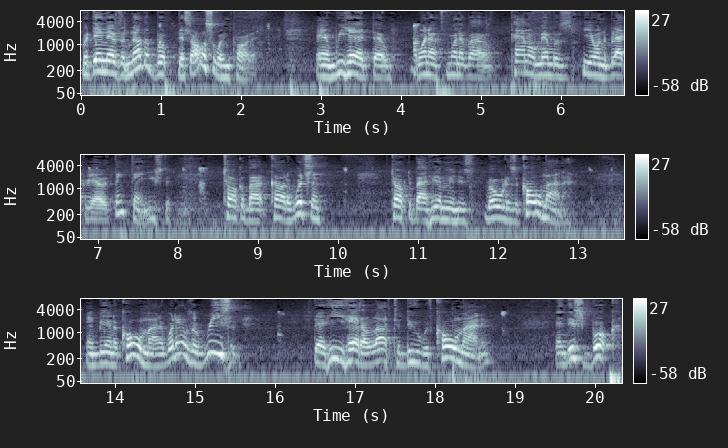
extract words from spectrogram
But then there's another book that's also important, and we had uh, one of one of our panel members here on the Black Reality Think Tank used to talk about Carter Woodson talked about him in his role as a coal miner and being a coal miner. Well, there was a reason that he had a lot to do with coal mining, and this book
